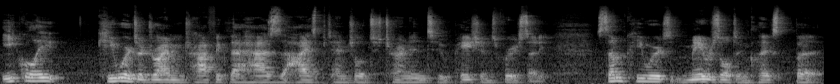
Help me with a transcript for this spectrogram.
Equally, keywords are driving traffic that has the highest potential to turn into patients for your study. Some keywords may result in clicks, but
